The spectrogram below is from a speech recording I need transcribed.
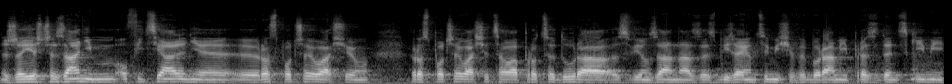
że jeszcze zanim oficjalnie e, rozpoczęła się, rozpoczęła się cała procedura związana ze zbliżającymi się wyborami prezydenckimi,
